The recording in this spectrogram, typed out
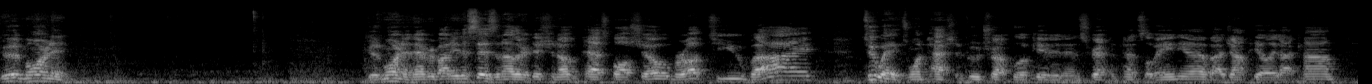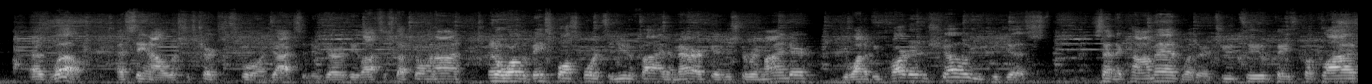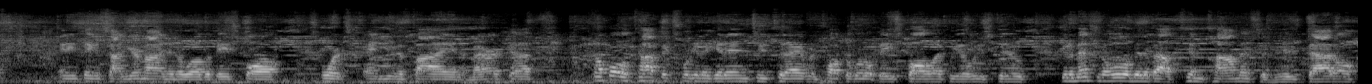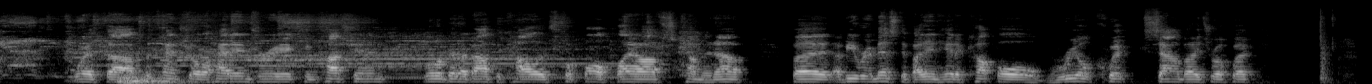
Good morning. Good morning, everybody. This is another edition of the Passball Show brought to you by Two Ways, One Passion Food Truck located in Scranton, Pennsylvania by JohnPLA.com, as well as St. Aloysius Church School in Jackson, New Jersey. Lots of stuff going on in the world of baseball, sports, and unifying America. Just a reminder, if you want to be part of the show, you could just send a comment, whether it's YouTube, Facebook Live, anything that's on your mind in the world of baseball, sports, and Unify in America. A couple of topics we're going to get into today. We're going to talk a little baseball like we always do. Going to mention a little bit about Tim Thomas and his battle with uh, potential head injury, concussion. A little bit about the college football playoffs coming up. But I'd be remiss if I didn't hit a couple real quick sound bites, real quick.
